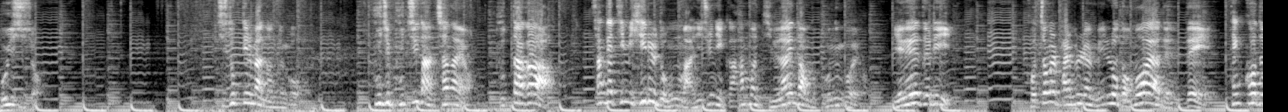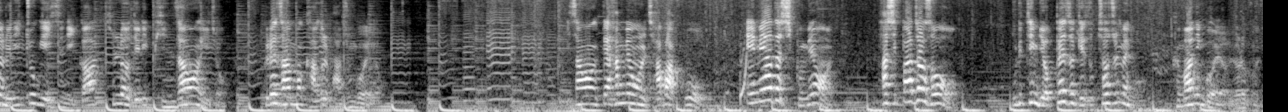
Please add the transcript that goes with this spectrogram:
보이시죠? 지속딜만 넣는 거. 굳이 붙지도 않잖아요. 붙다가 상대팀이 힐을 너무 많이 주니까 한번 딜라인도 한번 보는 거예요. 얘네들이 거점을 밟으려면 일로 넘어와야 되는데 탱커들은 이쪽에 있으니까 힐러들이 빈 상황이죠. 그래서 한번 각을 봐준 거예요. 이 상황 때 한 명을 잡았고 애매하다 싶으면 다시 빠져서 우리 팀 옆에서 계속 쳐주면 그만인 거예요 여러분.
